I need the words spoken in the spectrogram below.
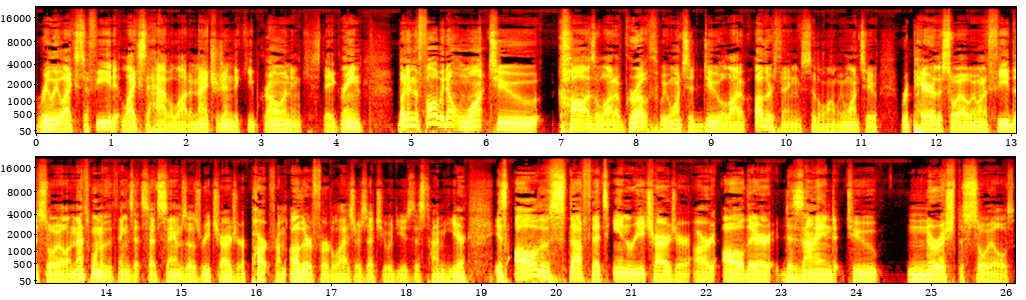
really likes to feed. It likes to have a lot of nitrogen to keep growing and stay green. But in the fall, we don't want to cause a lot of growth. We want to do a lot of other things to the lawn. We want to repair the soil. We want to feed the soil. And that's one of the things that sets Zamzows Recharger apart from other fertilizers that you would use this time of year is all the stuff that's in Recharger are all there designed to nourish the soils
